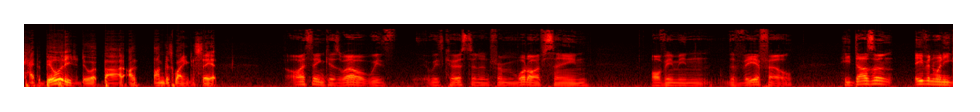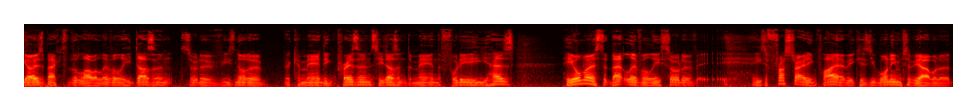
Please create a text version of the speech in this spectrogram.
capability to do it, but I, I'm just waiting to see it. I think as well with with Kersten, and from what I've seen of him in the VFL, he doesn't even when he goes back to the lower level, he doesn't sort of he's not a, a commanding presence. He doesn't demand the footy. He has he almost at that level he sort of he's a frustrating player because you want him to be able to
